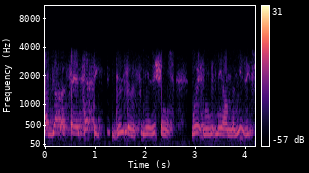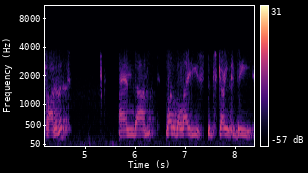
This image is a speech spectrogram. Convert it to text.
I've got a fantastic group of musicians working with me on the music side of it. And um, one of the ladies that's going to be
